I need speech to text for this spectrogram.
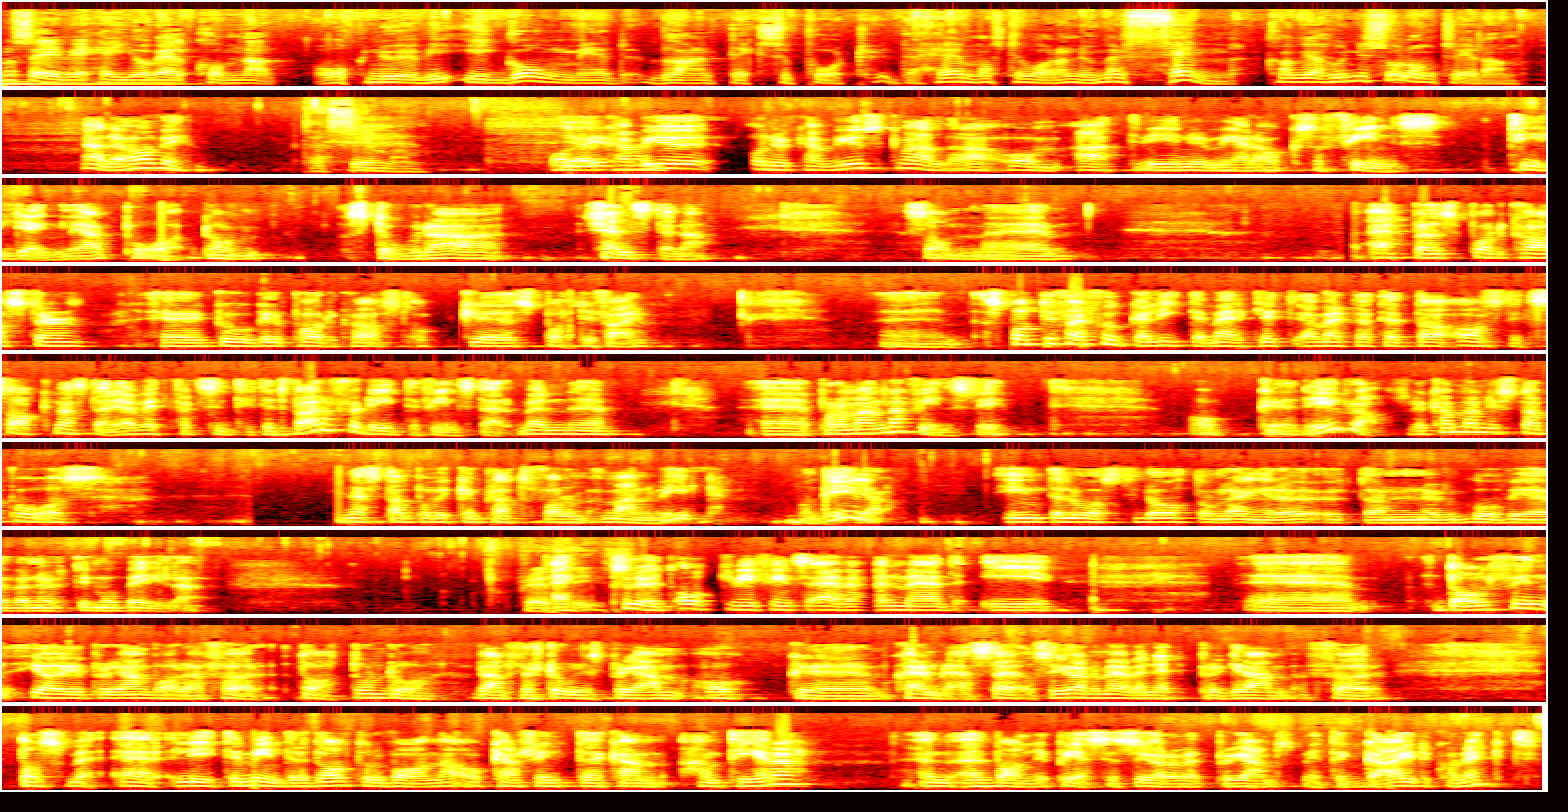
Då säger vi hej och välkomna och nu är vi igång med Blind Tech Support. Det här måste vara nummer fem. Kan vi ha hunnit så långt redan? Ja, det har vi. Det ser man. Och nu, kan vi ju, och nu kan vi ju skvallra om att vi numera också finns tillgängliga på de stora tjänsterna som eh, Apples Podcaster, eh, Google Podcast och eh, Spotify. Eh, Spotify funkar lite märkligt. Jag märkte att detta avsnitt saknas där. Jag vet faktiskt inte riktigt varför det inte finns där. Men eh, eh på de andra finns vi. Och eh, det är bra. Så då kan man lyssna på oss nästan på vilken plattform man vill. Och det är ja. bra. Inte låst till datorn längre utan nu går vi även ut i mobilen. Precis. Absolut. Och vi finns även med i eh, Dolphin gör ju programvara för datorn då, bland förstoringsprogram och eh, skärmläsare. Och så gör de även ett program för de som är lite mindre datorvana och kanske inte kan hantera en, en vanlig PC så gör de ett program som heter Guide Connect.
